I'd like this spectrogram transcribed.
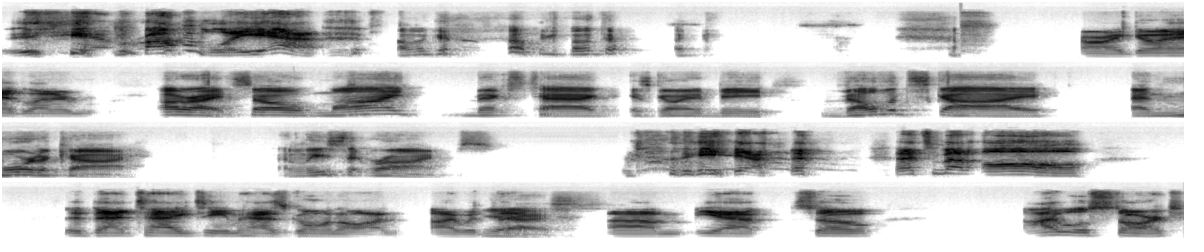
Yeah, probably. Yeah. I would go. I would go with the Rock. All right, go ahead, Leonard. All right, so my mixed tag is going to be Velvet Sky and Mordecai. At least it rhymes. yeah, that's about all that that tag team has going on. I would yes. think. Um, yeah. So I will start.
